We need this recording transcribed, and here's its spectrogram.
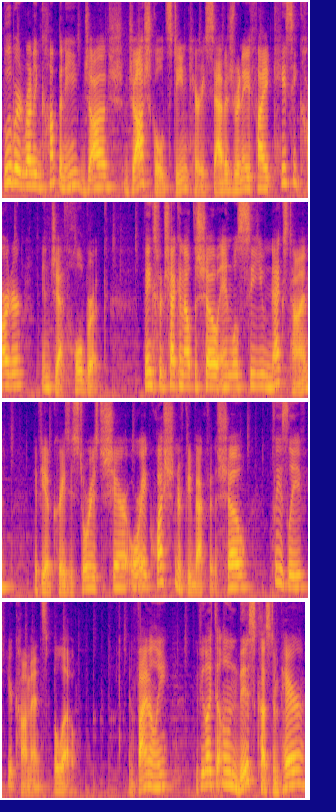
Bluebird Running Company, Josh, Josh Goldstein, Carrie Savage, Renee Fight, Casey Carter, and Jeff Holbrook. Thanks for checking out the show, and we'll see you next time. If you have crazy stories to share or a question or feedback for the show, please leave your comments below. And finally, if you'd like to own this custom pair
